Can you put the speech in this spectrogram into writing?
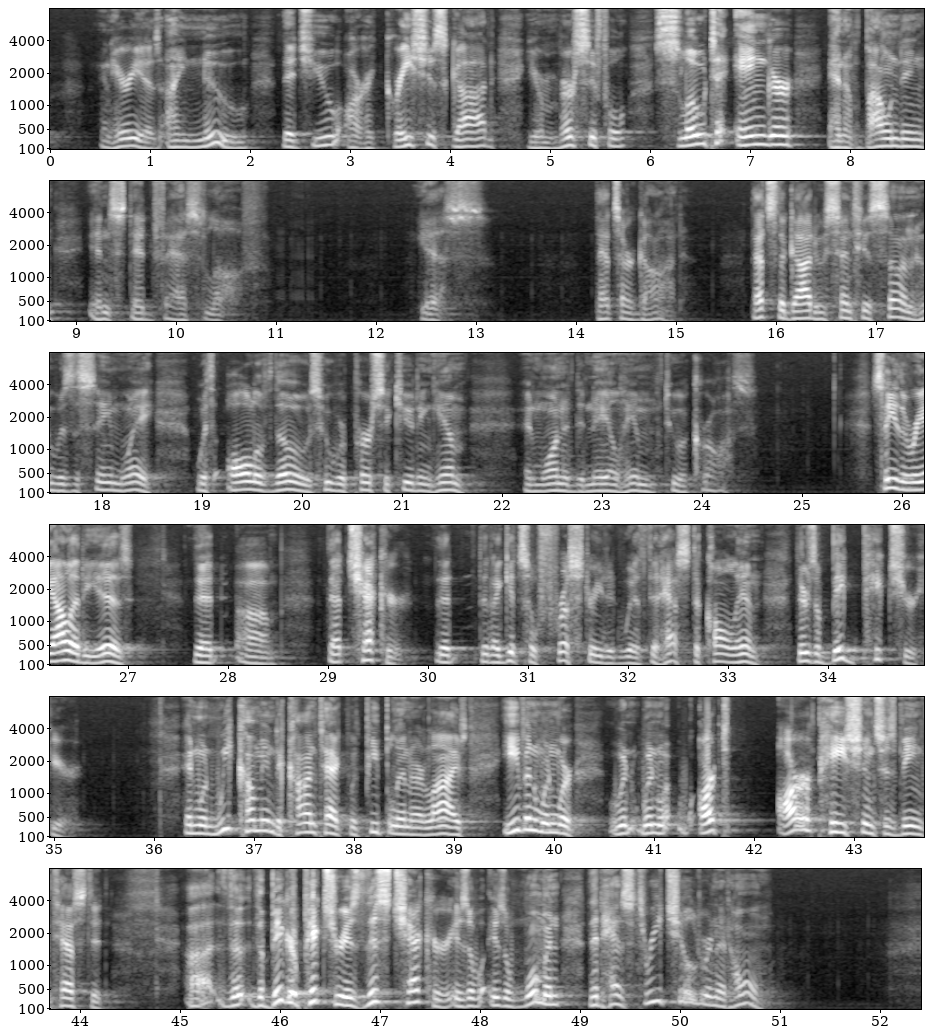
and here he is, I knew that you are a gracious God, you're merciful, slow to anger, and abounding in steadfast love. Yes, that's our God. That's the God who sent his Son, who was the same way with all of those who were persecuting him and wanted to nail him to a cross. See, the reality is that um, that checker that, that I get so frustrated with that has to call in, there's a big picture here. And when we come into contact with people in our lives, even when we're when, when our, our patience is being tested, uh, the, the bigger picture is this checker is a, is a woman that has three children at home.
